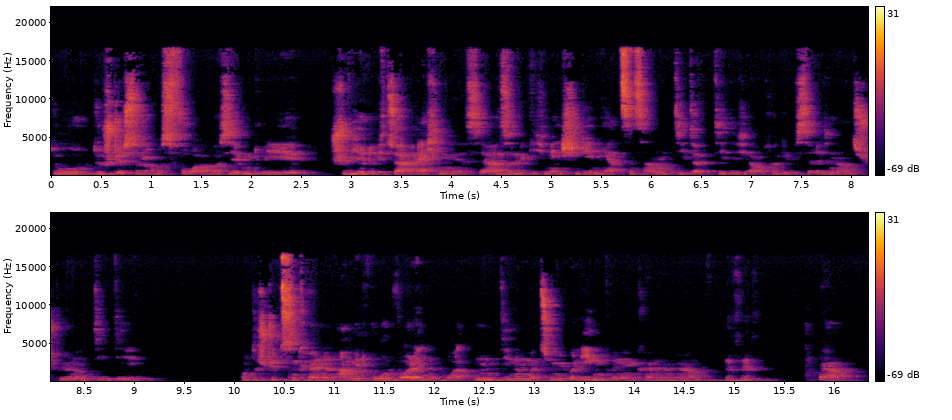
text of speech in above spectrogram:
du, du stößt dir da was vor, was irgendwie schwierig zu erreichen ist. Ja, also mhm. wirklich Menschen, die im Herzen sind, die, die dich auch eine gewisse Resonanz spüren und die, die unterstützen können, auch mit wohlwollenden Worten, die nochmal zum Überlegen bringen können. Ja. Mhm. ja.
